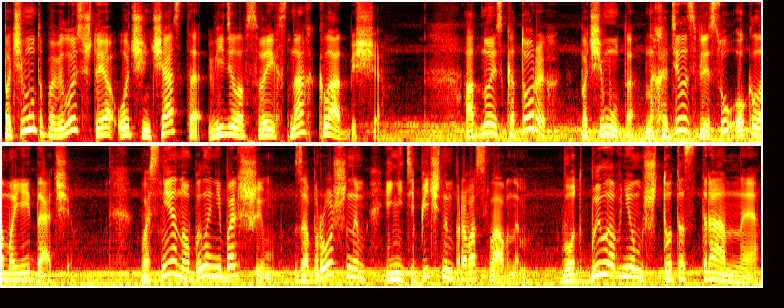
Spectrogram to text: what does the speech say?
Почему-то повелось, что я очень часто видела в своих снах кладбище, одно из которых почему-то находилось в лесу около моей дачи. Во сне оно было небольшим, заброшенным и нетипичным православным. Вот было в нем что-то странное.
